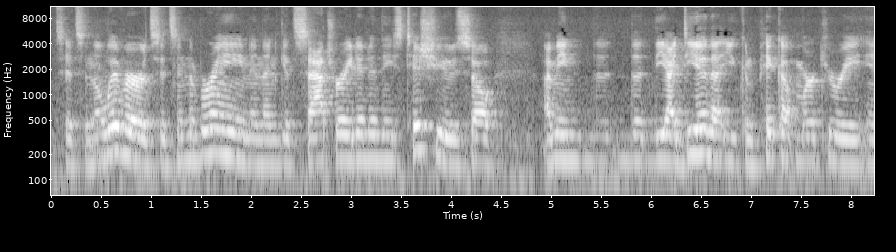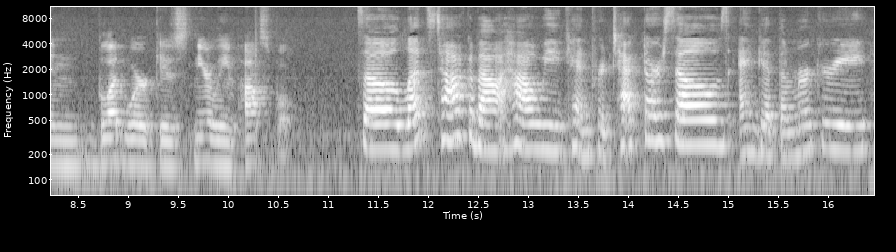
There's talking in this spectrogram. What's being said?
It sits in the liver, it sits in the brain, and then gets saturated in these tissues. So, I mean, the, the, the idea that you can pick up mercury in blood work is nearly impossible. So let's talk about how we can protect ourselves and get the mercury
